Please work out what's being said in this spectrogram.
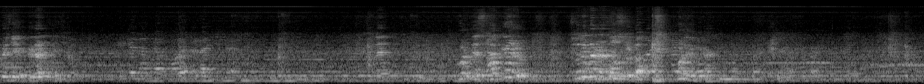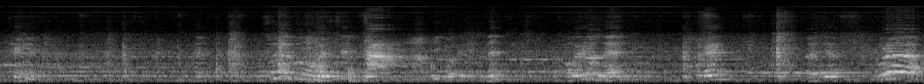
これじゃくらないでしょ。You cannot avoid it like this. ね。これで避ける。それからどうする？か。これで。権限。ね。それでこの上して、ダーンっていくわけですね。わかりますね。ね。これは、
